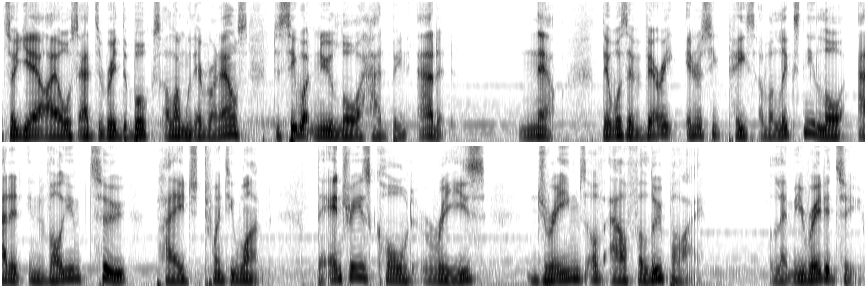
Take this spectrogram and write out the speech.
So yeah, I also had to read the books along with everyone else to see what new lore had been added. Now, there was a very interesting piece of Eliksni lore added in volume 2, page 21. The entry is called Reese, Dreams of Alpha Lupi. Let me read it to you.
